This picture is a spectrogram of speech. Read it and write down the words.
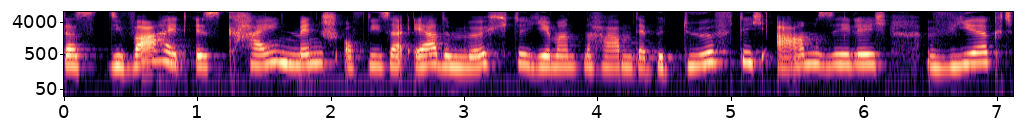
dass die Wahrheit ist, kein Mensch auf dieser Erde möchte jemanden haben, der bedürftig, armselig wirkt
